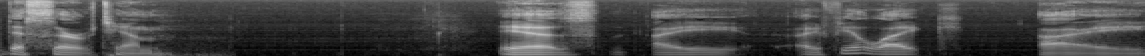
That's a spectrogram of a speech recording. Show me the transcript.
disserved him is I I feel like I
